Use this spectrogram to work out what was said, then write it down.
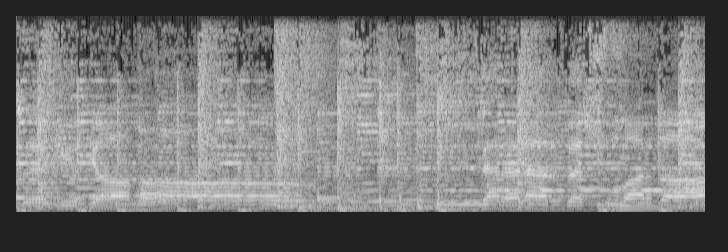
zehir yağar. Derelerde, sularda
